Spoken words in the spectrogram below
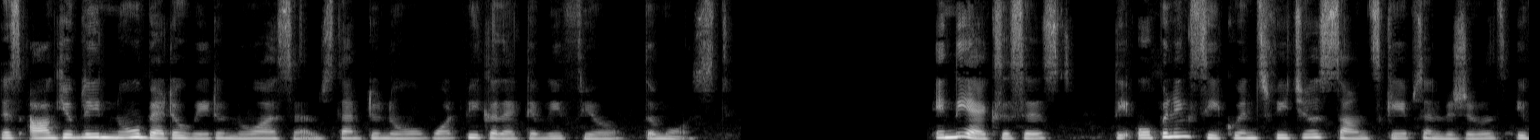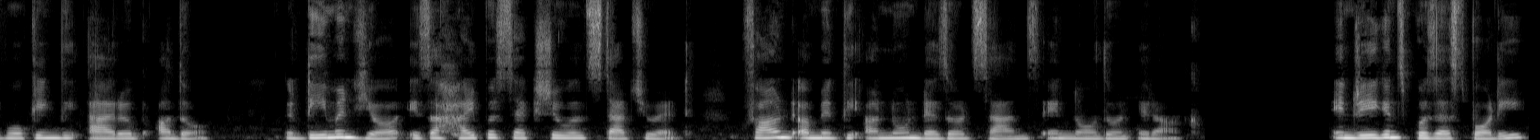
There's arguably no better way to know ourselves than to know what we collectively fear the most. In The Exorcist, the opening sequence features soundscapes and visuals evoking the Arab other. The demon here is a hypersexual statuette found amid the unknown desert sands in northern Iraq. In Regan's possessed body,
